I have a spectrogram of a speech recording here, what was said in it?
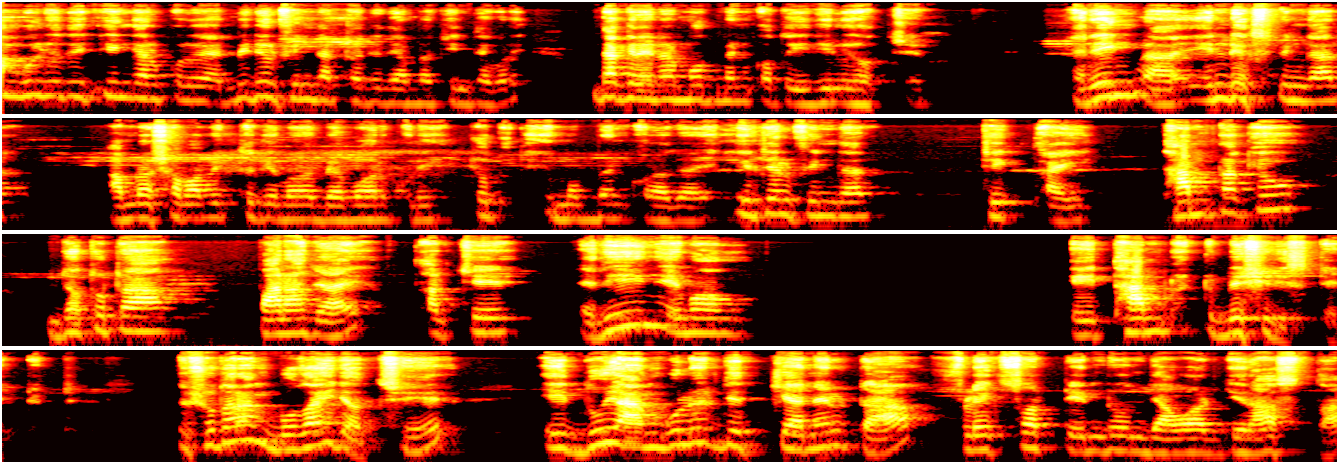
আঙ্গুল যদি ফিঙ্গার করে মিডল ফিঙ্গারটা যদি আমরা চিন্তা করি দেখেন এটার মুভমেন্ট কত ইজিলি হচ্ছে। রিং ইন্ডেক্স ফিঙ্গার আমরা স্বাভাবিক তো যেভাবে ব্যবহার করি, চতুর্দিকে মুভমেন্ট করা যায় লিটল ফিঙ্গার ঠিক তাই। থামটাকেও যতটা পারা যায়, তার চেয়ে রিং এবং এই থামটা একটু বেশি রিস্ট্রিক্টেড সুতরাং বোঝাই যাচ্ছে, এই দুই আঙ্গুলের যে চ্যানেলটা ফ্লেক্সর টেন্ডন যাওয়ার যে রাস্তা,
